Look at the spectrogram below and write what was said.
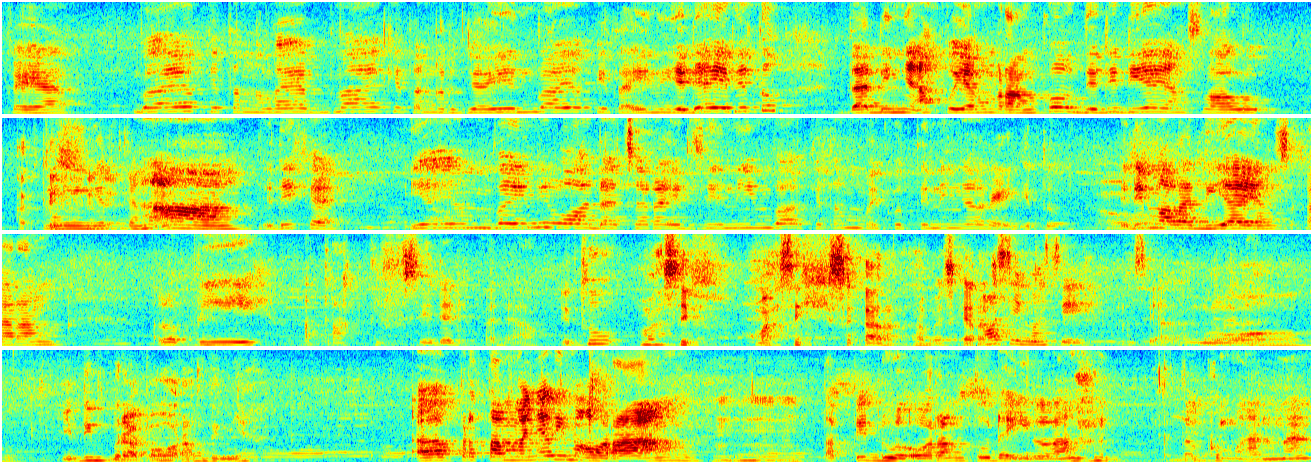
Kayak mbak ayo kita nge-lab mbak ayo kita ngerjain mbak ayo kita ini. Jadi akhirnya tuh tadinya aku yang merangkul jadi dia yang selalu Aktif mengingatkan ah jadi kayak iya ya mbak ini lo ada acara di sini mbak kita mau ikut ini nggak kayak gitu jadi Oh. malah dia yang sekarang lebih atraktif sih daripada aku Itu masih masih sekarang sampai sekarang. masih masih masih alhamdulillah Oh, ini berapa orang timnya? Eh, pertamanya lima orang Mm-mm. tapi dua orang tuh udah hilang atau ke mana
